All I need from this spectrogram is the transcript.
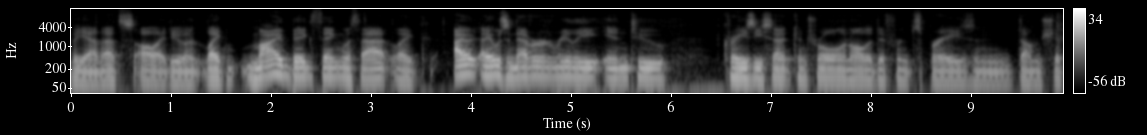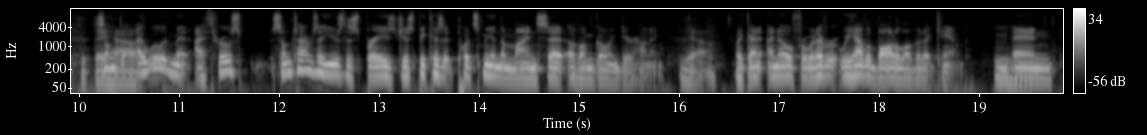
but yeah, that's all I do. And like my big thing with that, like I I was never really into crazy scent control and all the different sprays and dumb shit that they Somet- have. I will admit, I throw. Sp- sometimes I use the sprays just because it puts me in the mindset of I'm going deer hunting. yeah. Like I, I know for whatever we have a bottle of it at camp, Mhm. and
